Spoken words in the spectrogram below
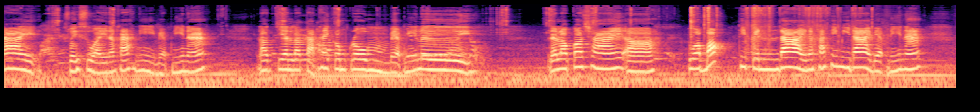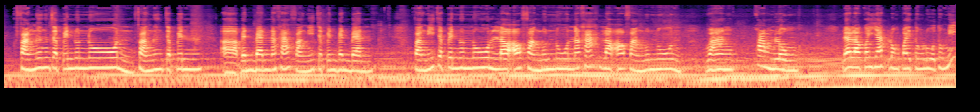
ได้สวยๆนะคะ นี่แบบนี้นะ เราเจียนเราตัดให้กลมๆแบบนี้เลย แล้วเราก็ใช้ตัวบล็อก ที่เป็นได้นะคะที่มีได้แบบนี้นะ ฝั่งหนึ่งจะเป็นนูนๆฝั่งหนึ่งจะเป็นแบนๆนะคะ ฝั่งนี้จะเป็นแบนๆฝั่งนี้จะเป็นนูนๆเราเอาฝั่งนูนๆนะคะ เราเอาฝั่งนูนๆวางคว่ำลง แล้วเราก็ยัดลงไปตรงรูตรงนี้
